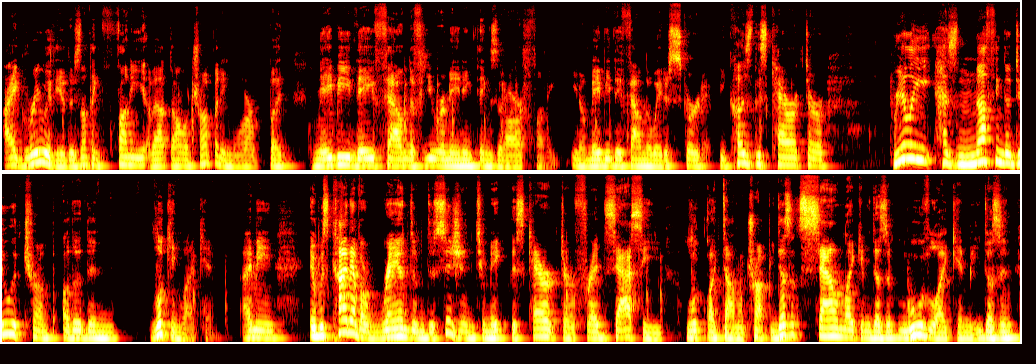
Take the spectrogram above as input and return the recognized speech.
I agree with you. There's nothing funny about Donald Trump anymore, but maybe they found the few remaining things that are funny. You know, maybe they found a way to skirt it because this character really has nothing to do with Trump other than looking like him. I mean, it was kind of a random decision to make this character, Fred Sassy, look like Donald Trump. He doesn't sound like him, he doesn't move like him, he doesn't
